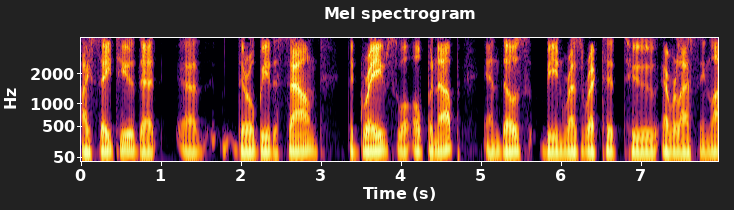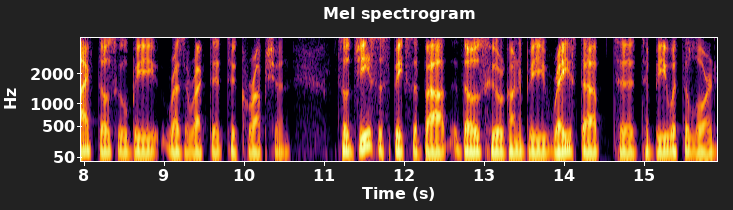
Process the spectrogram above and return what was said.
I say to you that uh, there will be the sound, the graves will open up, and those being resurrected to everlasting life, those who will be resurrected to corruption. So Jesus speaks about those who are going to be raised up to, to be with the Lord.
